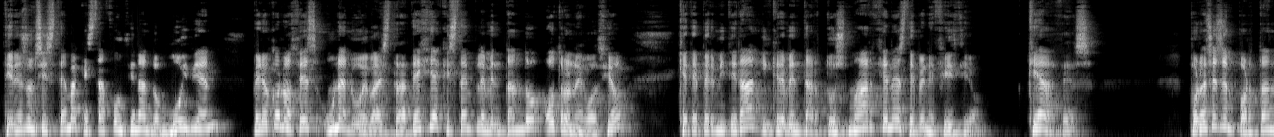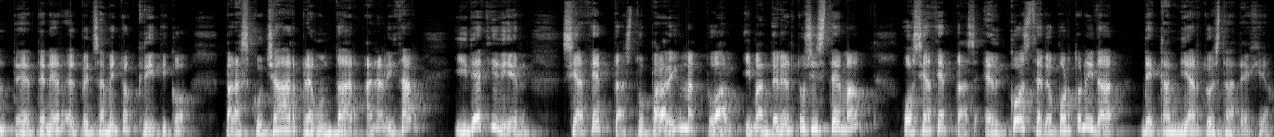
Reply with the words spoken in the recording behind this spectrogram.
tienes un sistema que está funcionando muy bien, pero conoces una nueva estrategia que está implementando otro negocio que te permitirá incrementar tus márgenes de beneficio. ¿Qué haces? Por eso es importante tener el pensamiento crítico para escuchar, preguntar, analizar y decidir si aceptas tu paradigma actual y mantener tu sistema o si aceptas el coste de oportunidad de cambiar tu estrategia.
